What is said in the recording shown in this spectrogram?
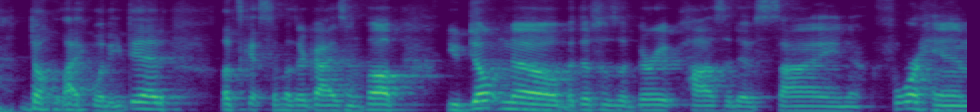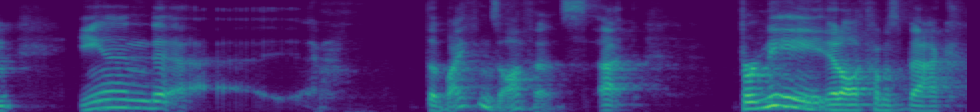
don't like what he did. Let's get some other guys involved. You don't know, but this was a very positive sign for him and uh, the Vikings offense. Uh, for me, it all comes back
